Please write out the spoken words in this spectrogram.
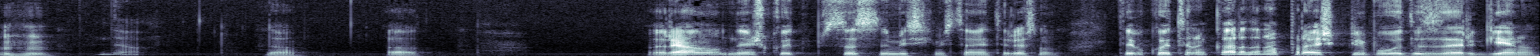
Mm-hmm. Да. Да. А, реално нещо, което сега се замислих ми стане интересно. Тебе, което те накара да направиш клиповете за Ергена?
